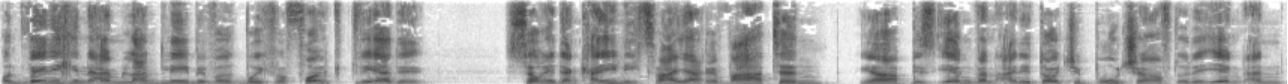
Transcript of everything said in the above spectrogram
Und wenn ich in einem Land lebe, wo ich verfolgt werde, sorry, dann kann ich nicht zwei Jahre warten, ja, bis irgendwann eine deutsche Botschaft oder irgendein,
